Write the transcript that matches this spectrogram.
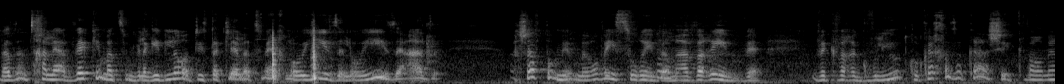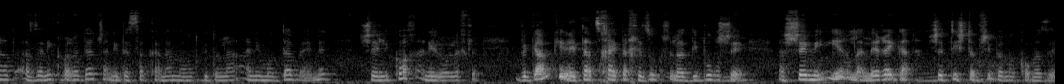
ואז אני צריכה להיאבק עם עצמי ולהגיד, לא, תסתכלי על עצמך, לא היא, זה לא היא, זה את. עכשיו פה, מרוב הייסורים והמעברים, ו, וכבר הגבוליות כל כך חזקה, שהיא כבר אומרת, אז אני כבר יודעת שאני בסכנה מאוד גדולה, אני מודה באמת שאין לי כוח, אני לא הולכת ל... וגם כן הייתה צריכה את החיזוק של הדיבור שהשם העיר לה לרגע שתשתמשי במקום הזה,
